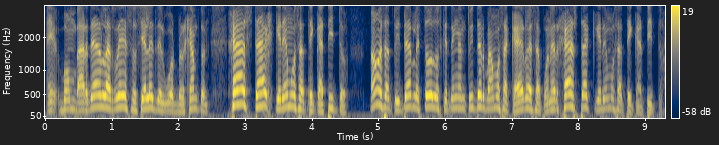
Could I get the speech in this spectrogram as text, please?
eh, bombardear las redes sociales del Wolverhampton. Hashtag queremos a Tecatito. Vamos a tuitearles todos los que tengan Twitter, vamos a caerles a poner hashtag queremos a Tecatito.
